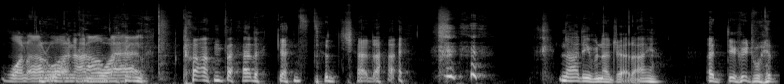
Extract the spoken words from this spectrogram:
one-on-one combat. combat against a Jedi. Not even a Jedi. A dude with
